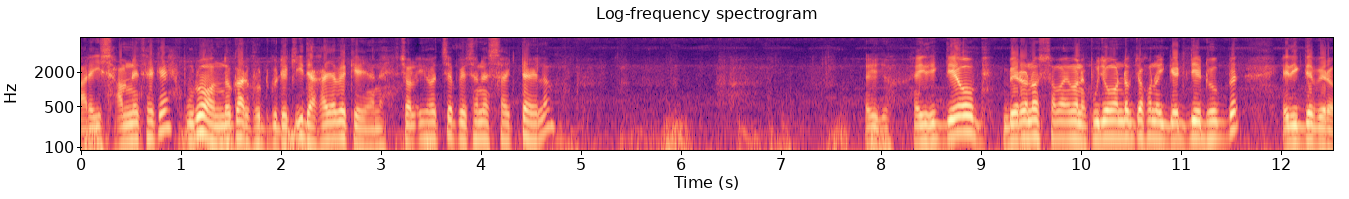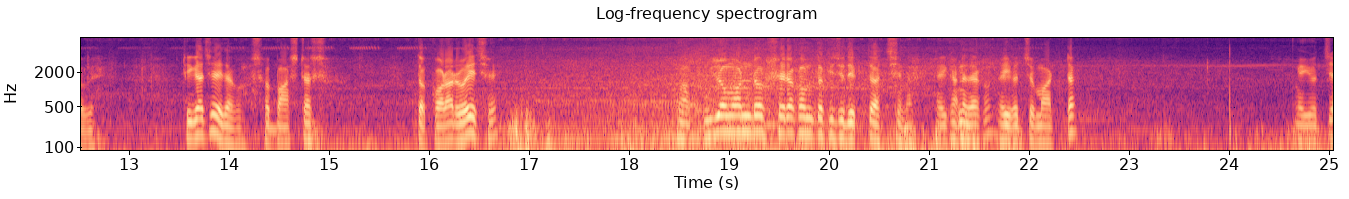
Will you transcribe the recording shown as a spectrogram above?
আর এই সামনে থেকে পুরো অন্ধকার ঘুটঘুটে, কি দেখা যাবে কে জানে। চল, এই হচ্ছে পেছনের সাইডটা এলাম। এই এই দিক দিয়েও বেরোনোর সময় মানে পুজো মণ্ডপ যখন ওই গেট দিয়ে ঢুকবে, এদিক দিয়ে বেরোবে। ঠিক আছে দেখো, সব বাঁশটা তো করা রয়েছে। পুজো মণ্ডপ সেরকম তো কিছু দেখতে পাচ্ছি না। এইখানে দেখো, এই হচ্ছে মাঠটা। এই হচ্ছে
